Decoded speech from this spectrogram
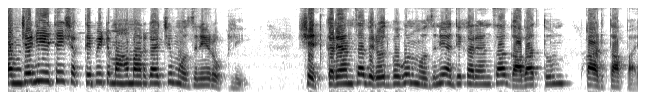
अंजनी येथे शक्तीपीठ महामार्गाची मोजणी रोखली. शेतकऱ्यांचा विरोध बघून मोजणी अधिकाऱ्यांचा गावातून काढता पाय.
